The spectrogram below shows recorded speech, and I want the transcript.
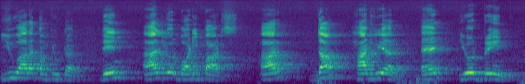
you are a computer. Then all your body parts are the hardware and your brain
